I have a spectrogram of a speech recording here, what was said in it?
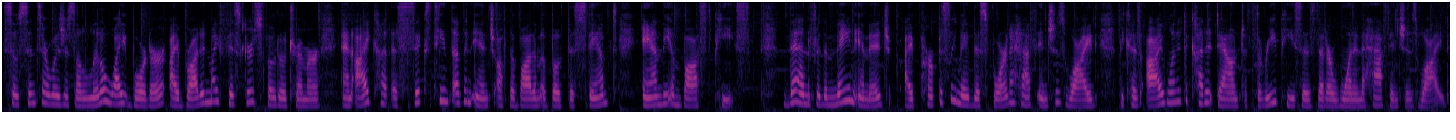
so since there was just a little white border, I brought in my Fiskars photo trimmer and I cut a 16th of an inch off the bottom of both the stamped and the embossed piece. Then for the main image, I purposely made this four and a half inches wide because I wanted to cut it down to three pieces that are one and a half inches wide.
